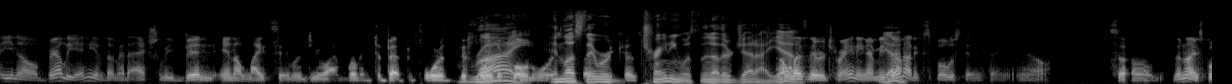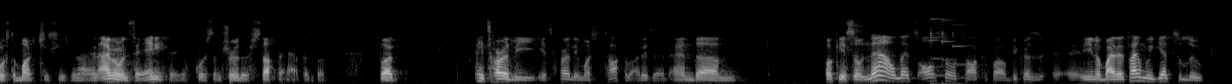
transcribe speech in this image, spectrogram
you know, barely any of them had actually been in a lightsaber duel. I'm willing to bet before before the right. Clone Wars, and Unless they were because training with another Jedi. Yeah. unless they were training. I mean, Yeah. they're not exposed to anything, you know. So they're not exposed to much. Excuse me. And I wouldn't say anything. Of course, I'm sure there's stuff that happened, but but it's hardly it's hardly much to talk about, is it? And um, okay, so now let's also talk about because you know by the time we get to Luke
